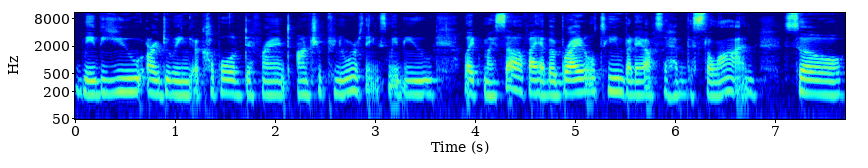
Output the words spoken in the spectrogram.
maybe you are doing a couple of different entrepreneur things. Maybe you, like myself, I have a bridal team, but I also have the salon. So,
